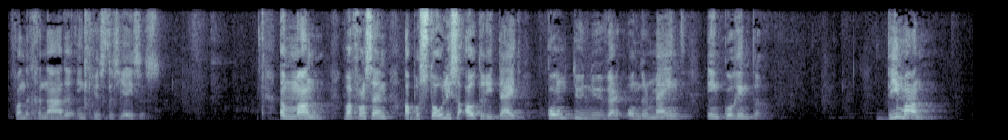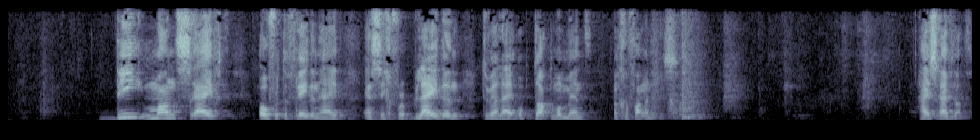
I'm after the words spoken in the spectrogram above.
van de genade in Christus Jezus. Een man waarvan zijn apostolische autoriteit continu werd ondermijnd in Korinthe. Die man, die man schrijft over tevredenheid en zich verblijden terwijl hij op dat moment een gevangene is. Hij schrijft dat.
